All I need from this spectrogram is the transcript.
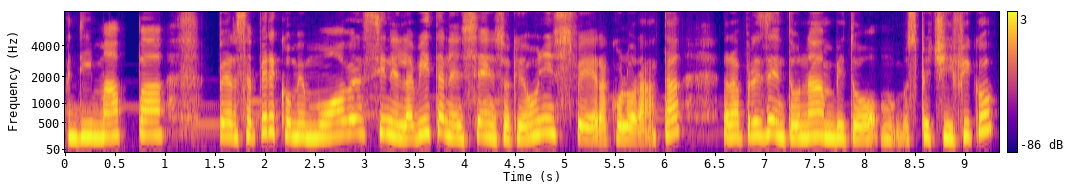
di mappa per sapere come muoversi nella vita, nel senso che ogni sfera colorata rappresenta un ambito mm, specifico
